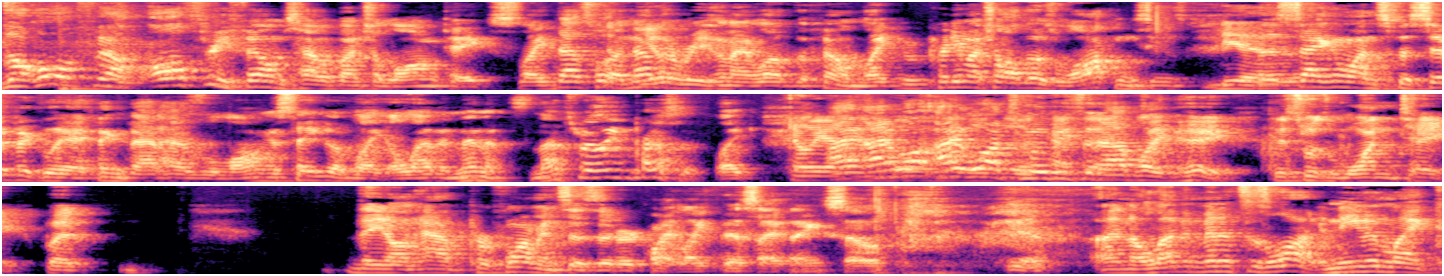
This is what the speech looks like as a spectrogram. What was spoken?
the whole film, all three films have a bunch of long takes. Like that's what, another Yep. reason I love the film. Like pretty much all those walking scenes. Yeah. The second one specifically, I think that has the longest take of like eleven minutes, and that's really impressive. Like Oh, yeah. I, I, wa- I watch movies that have like, hey, this was one take, but they don't have performances that are quite like this. I think so. Yeah. And eleven minutes is a lot, and even like.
